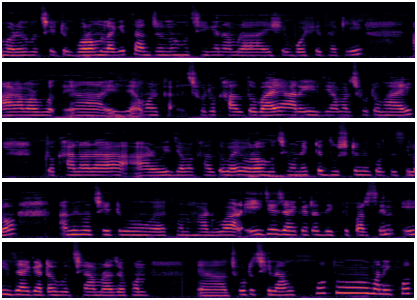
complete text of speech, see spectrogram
ঘরে হচ্ছে একটু গরম লাগে, তার জন্য হচ্ছে এখানে আমরা এসে বসে থাকি। আর আমার এই যে আমার ছোট খালতো ভাই আর এই যে আমার ছোট ভাই, তো খালারা আর ওই যে আমার খালতো ভাই ওরা হচ্ছে অনেকটা দুষ্টুমি করতেছিল। আমি হচ্ছে একটু এখন হাঁটবো। আর এই যে জায়গাটা দেখতে পারছেন, এই জায়গাটা হচ্ছে আমরা যখন ছোট ছিলাম, কত মানে কত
